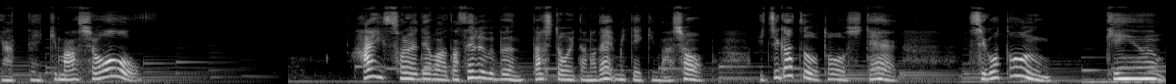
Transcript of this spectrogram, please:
やっていきましょう。はい、それでは出せる部分出しておいたので見ていきましょう。1月を通して、仕事運、金運、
